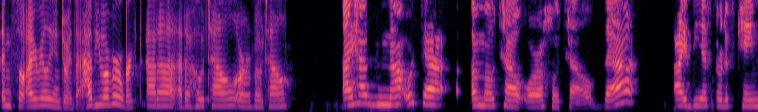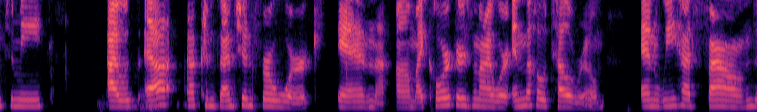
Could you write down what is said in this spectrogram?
And so I really enjoyed that. Have you ever worked at a at a hotel or a motel? i have not worked at a motel or a hotel that idea sort of came to me I was at a convention for work, and uh, my coworkers and I were in the hotel room, and we had found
